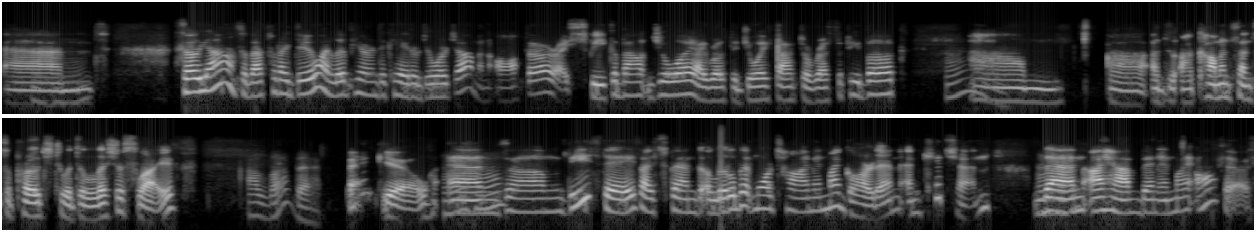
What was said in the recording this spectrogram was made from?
And mm-hmm. so, yeah, so that's what I do. I live here in Decatur, Georgia. I'm an author. I speak about joy. I wrote the Joy Factor recipe book. Mm. Um, uh, a, a common sense approach to a delicious life. I love that. Thank you. Mm-hmm. And um, these days, I spend a little bit more time in my garden and kitchen mm-hmm. than I have been in my office.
